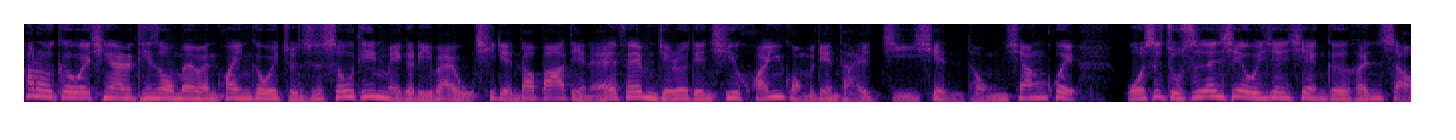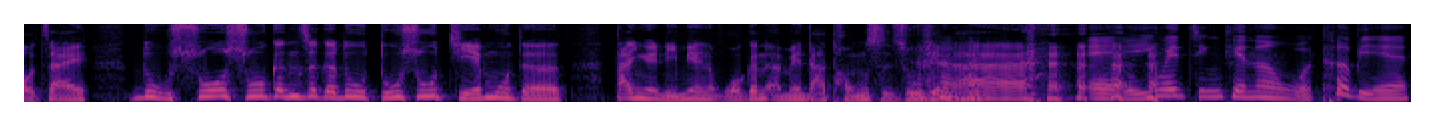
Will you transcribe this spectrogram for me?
！Hello，各位亲爱的听众朋友们，欢迎各位准时收听每个礼拜五七点到八点的 FM 九六点七环宇广播电台极限同乡会。我是主持人谢文宪宪哥，很少在录说书跟这个录读书节目的单元里面，我跟 Amanda 同时出现。哎，因为今天呢，我特别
